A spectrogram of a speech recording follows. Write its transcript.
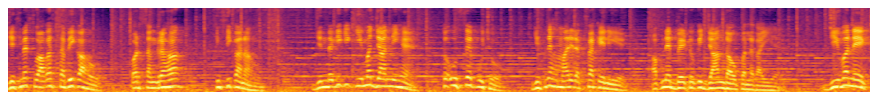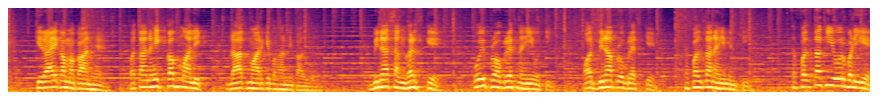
जिसमें स्वागत सभी का हो, पर संग्रह किसी का ना हो। ज़िंदगी की कीमत जाननी है तो उससे पूछो, जिसने हमारी रक्षा के लिए अपने बेटों की जान दाव पर लगाई है। जीवन एक किराए का मकान है, पता नहीं कब मालिक लात मार के बाहर निकाल दे। बिना संघर्ष के कोई प्रोग्रेस नहीं होती, और बिना प्रोग्रेस के सफलता नहीं मिलती। सफलता की ओर बढ़िए,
